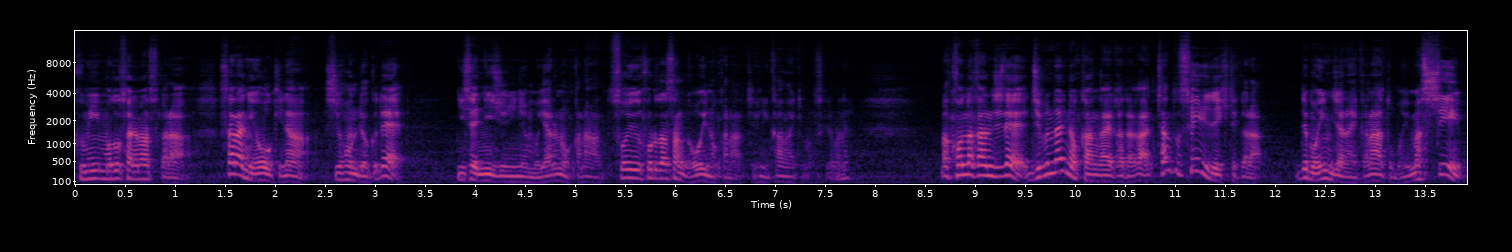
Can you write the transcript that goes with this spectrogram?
組み戻されますからさらに大きな資本力で2022年もやるのかなそういうホルダーさんが多いのかなというふうに考えてますけどね、まあ、こんな感じで自分なりの考え方がちゃんと整理できてからでもいいんじゃないかなと思いますし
